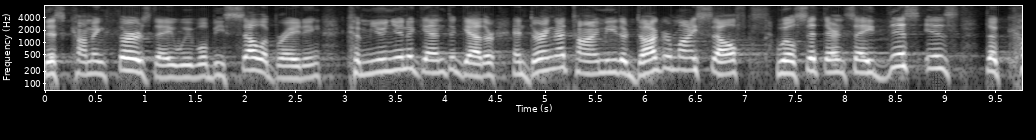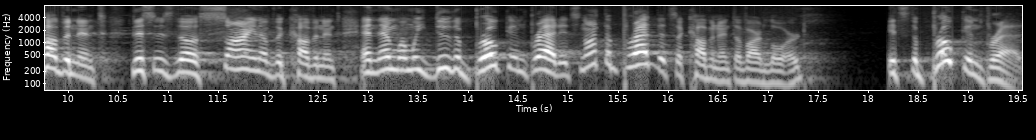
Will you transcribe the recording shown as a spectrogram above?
this coming Thursday, we will be celebrating communion again together. And during that time, either Doug or myself will sit there and say, This is the covenant. This is the sign of the covenant. And then when we do the broken bread, it's not the bread that's a covenant of our Lord, it's the broken bread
